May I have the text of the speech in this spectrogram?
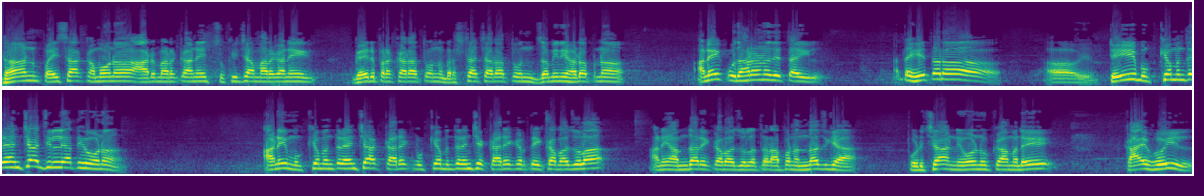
धन पैसा कमवणं आडमार्गाने चुकीच्या मार्गाने गैरप्रकारातून भ्रष्टाचारातून जमिनी हडपणं अनेक उदाहरणं देता येईल. आता हे तर तेही मुख्यमंत्र्यांच्या जिल्ह्यात हे होणं. आणि मुख्यमंत्र्यांच्या कार्य मुख्यमंत्र्यांचे कार्यकर्ते एका बाजूला आणि आमदार एका बाजूला तर आपण अंदाज घ्या पुढच्या निवडणुकामध्ये काय होईल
